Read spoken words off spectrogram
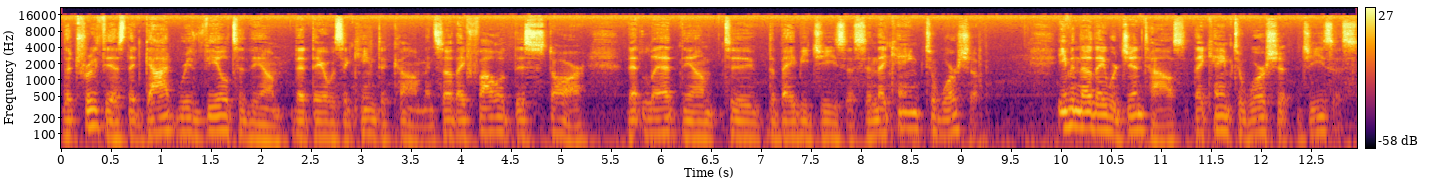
the truth is that God revealed to them that there was a king to come. And so they followed this star that led them to the baby Jesus. And they came to worship. Even though they were Gentiles, they came to worship Jesus,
